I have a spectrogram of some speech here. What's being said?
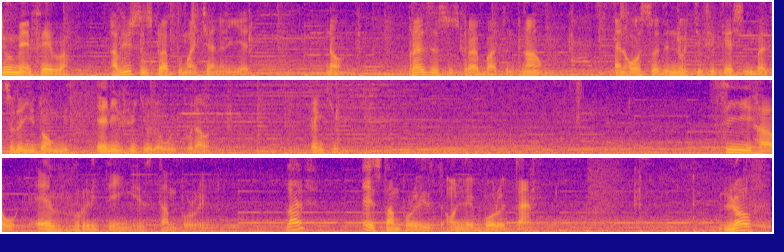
Do me a favor. Have you subscribed to my channel yet? No. Press the subscribe button now and also the notification bell so that you don't miss any video that we put out. Thank you. See how everything is temporary. Life is temporary, it's only a borrowed time. Love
